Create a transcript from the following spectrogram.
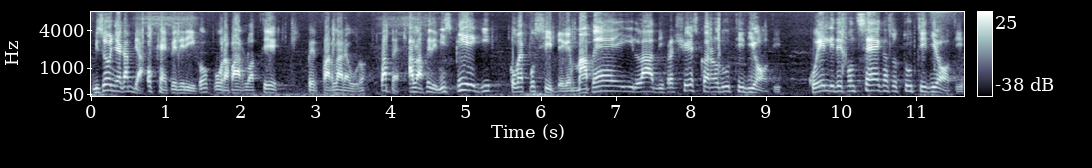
bisogna cambiare. Ok Federico ora parlo a te per parlare a uno. Vabbè allora Fede mi spieghi com'è possibile che Mapei là di Francesco erano tutti idioti quelli di Fonseca sono tutti idioti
